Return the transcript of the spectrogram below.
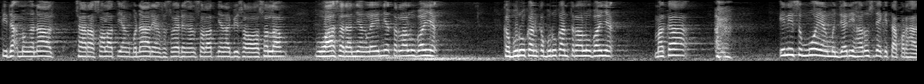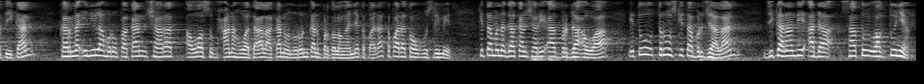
tidak mengenal cara sholat yang benar yang sesuai dengan sholatnya Nabi SAW, puasa dan yang lainnya terlalu banyak. Keburukan-keburukan terlalu banyak. Maka ini semua yang menjadi harusnya kita perhatikan karena inilah merupakan syarat Allah Subhanahu wa taala akan menurunkan pertolongannya kepada kepada kaum muslimin. Kita menegakkan syariat berdakwah itu terus kita berjalan jika nanti ada satu waktunya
